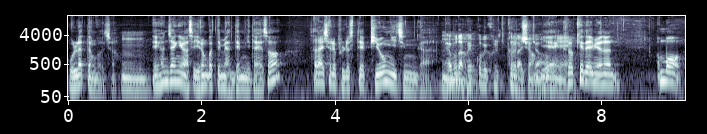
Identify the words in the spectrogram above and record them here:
몰랐던 거죠. 음. 네, 현장에 와서 이런 것 때문에 안 됩니다 해서 사다리차를 불렀을 때 비용이 증가. 배보다 배꼽이 클 때가 그렇죠. 있죠. 예, 예. 그렇게 되면은 어, 뭐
